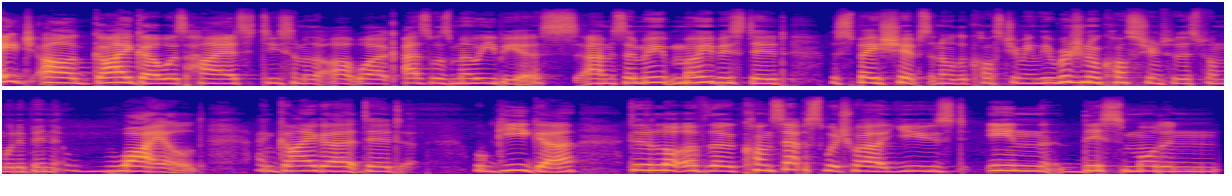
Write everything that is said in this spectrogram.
H.R. Geiger was hired to do some of the artwork, as was Moebius. Um, so Mo- Moebius did the spaceships and all the costuming. The original costumes for this film would have been wild, and Geiger did, or Giger did a lot of the concepts which were used in this modern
